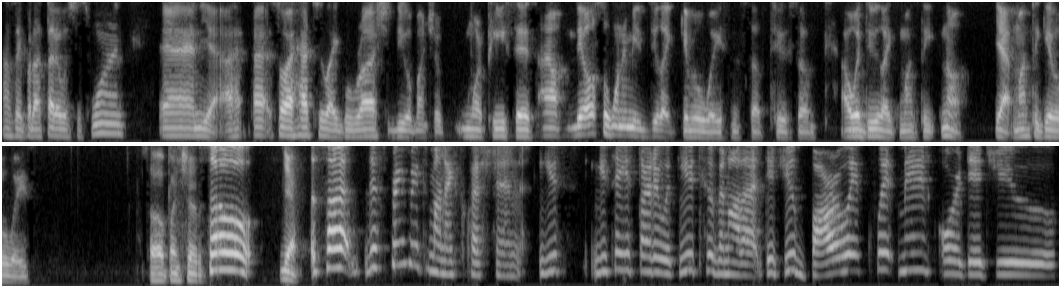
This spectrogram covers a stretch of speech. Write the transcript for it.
I was like, "But I thought it was just one." and yeah I, I, so i had to like rush do a bunch of more pieces I, they also wanted me to do like giveaways and stuff too so i would do like monthly no yeah monthly giveaways so a bunch of So Yeah. So this brings me to my next question. You you say you started with YouTube and all that. Did you borrow equipment or did you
